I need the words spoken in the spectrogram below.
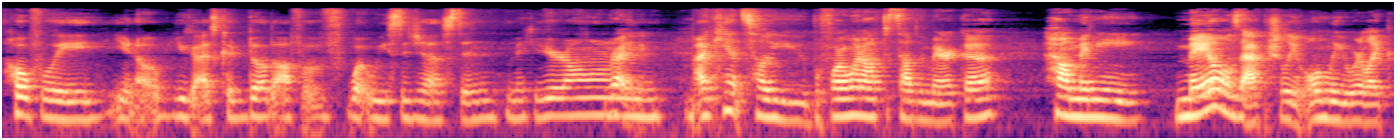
hopefully you know you guys could build off of what we suggest and make it your own Right. I can't tell you, before I went off to South America, how many males actually only were like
